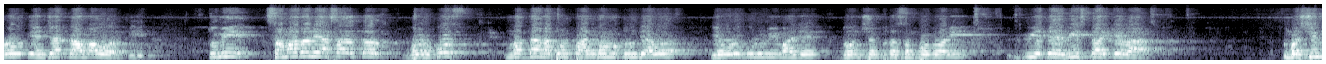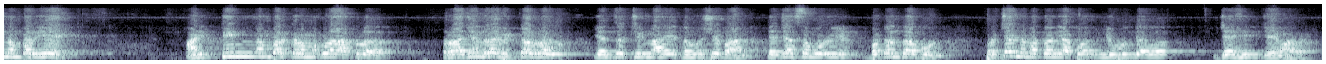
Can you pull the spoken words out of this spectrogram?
राऊत यांच्या कामावरती तुम्ही समाधानी असाल तर भरघोस मतदान आपण पानगामतून द्यावं. एवढं बोलून मी माझे दोन शब्द संपवतो आणि येत्या वीस तारखेला मशीन नंबर एक आणि तीन नंबर क्रमांकला आपलं राजेंद्र विठ्ठल राऊत यांचं चिन्ह आहे धनुष्यबाण. त्याच्या समोरील बटन दाबून प्रचंड मताने आपण निवडून द्यावं. जय हिंद जय महाराष्ट्र.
